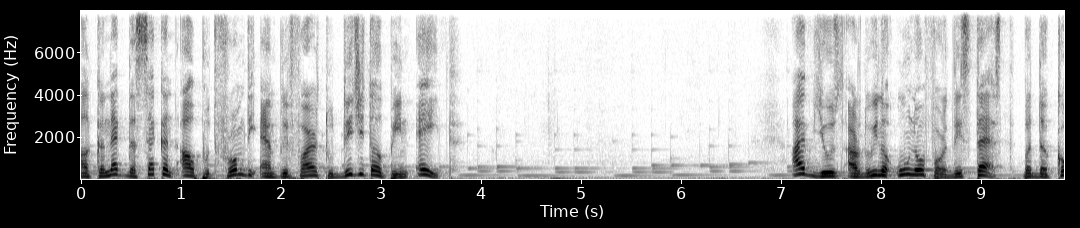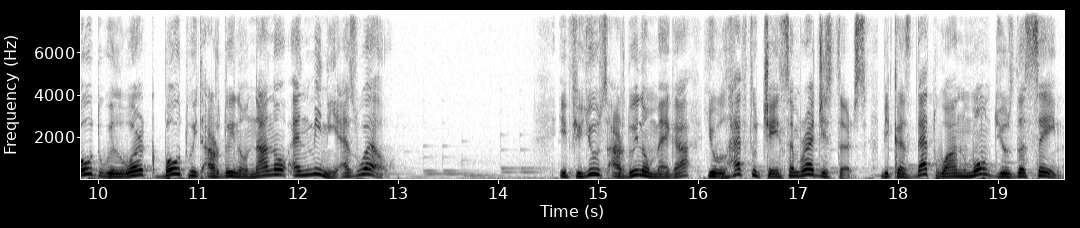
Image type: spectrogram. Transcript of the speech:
I'll connect the second output from the amplifier to digital pin 8. I've used Arduino Uno for this test, but the code will work both with Arduino Nano and Mini as well. If you use Arduino Mega, you will have to change some registers, because that one won't use the same.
